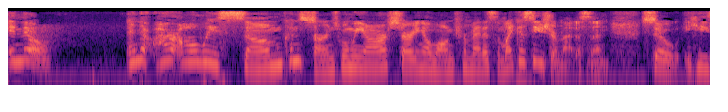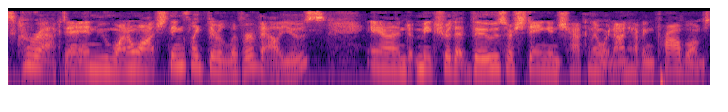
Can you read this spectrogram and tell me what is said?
and there-. And there are always some concerns when we are starting a long-term medicine, like a seizure medicine. So he's correct. And you want to watch things like their liver values and make sure that those are staying in check and that we're not having problems.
